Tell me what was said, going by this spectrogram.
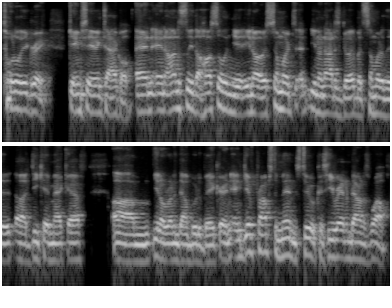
Totally agree. Game saving tackle, and and honestly, the hustle and you you know similar to you know not as good, but similar to the uh, DK Metcalf, um, you know running down Budda Baker, and, and give props to Mims too because he ran him down as well.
